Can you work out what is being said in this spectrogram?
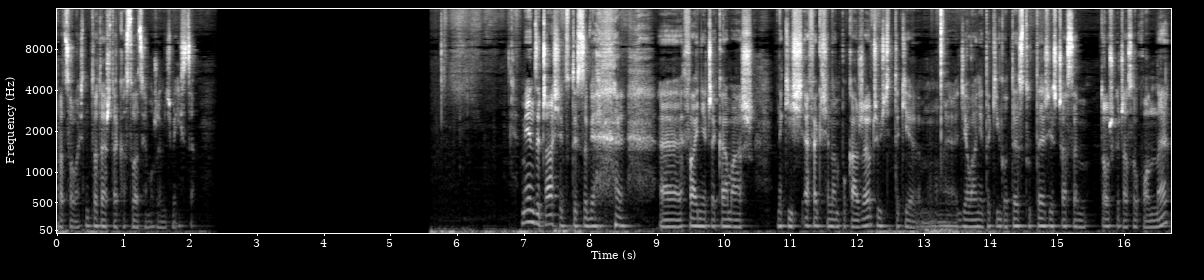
pracować. No to też taka sytuacja może mieć miejsce. W międzyczasie tutaj sobie e, fajnie czekam, aż jakiś efekt się nam pokaże. Oczywiście takie mm, działanie takiego testu też jest czasem troszkę czasochłonne.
